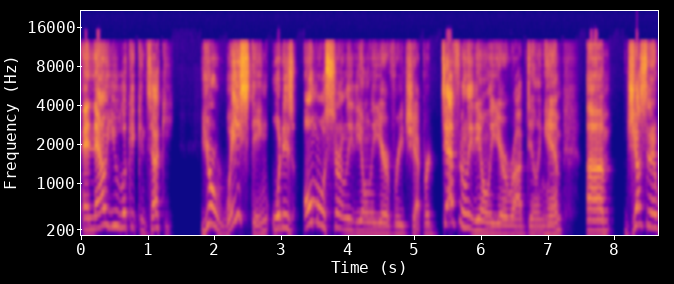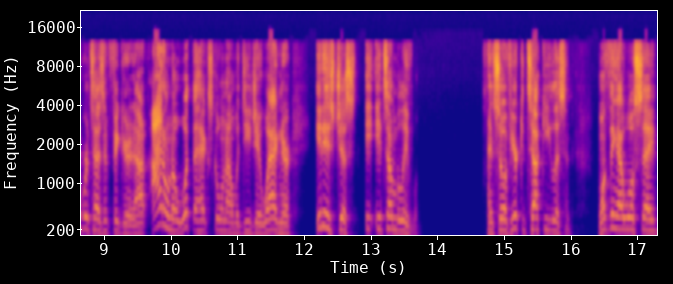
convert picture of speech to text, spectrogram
And now you look at Kentucky you're wasting what is almost certainly the only year of Reed Sheppard, definitely the only year of Rob Dillingham. Um, Justin Edwards hasn't figured it out. I don't know what the heck's going on with DJ Wagner. It is just, it, it's unbelievable. And so if you're Kentucky, listen, one thing I will say,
